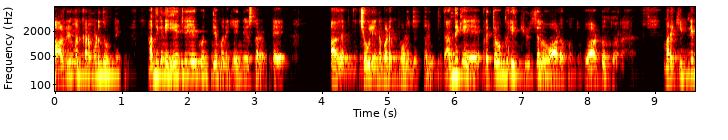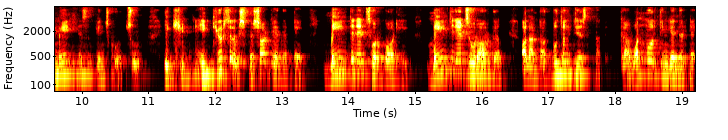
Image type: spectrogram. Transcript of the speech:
ఆల్రెడీ మనకు కనబడుతూ ఉంటాయి. అందుకని ఏ చేయ కొద్దీ మనకి ఏం చేస్తాడంటే చెవులు వినబడకపోవడం జరుగుతుంది. అందుకే ప్రతి ఒక్కరు ఈ క్యూర్సెల్ వాడకుండా వాడడం ద్వారా మన కిడ్నీ మెయింటెనెన్స్ పెంచుకోవచ్చు. ఈ కిడ్నీ ఈ క్యూర్సెల్ స్పెషాలిటీ ఏంటంటే maintenance our body maintenance our organ అలాంటి అద్భుతం చేస్తుంది. ఇంకా వన్ మోర్ థింగ్ ఏంటంటే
